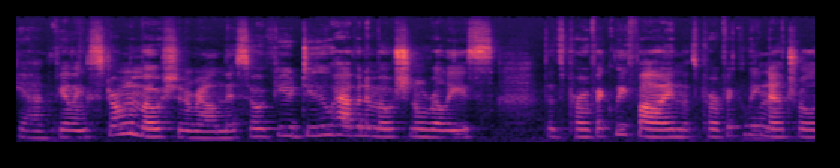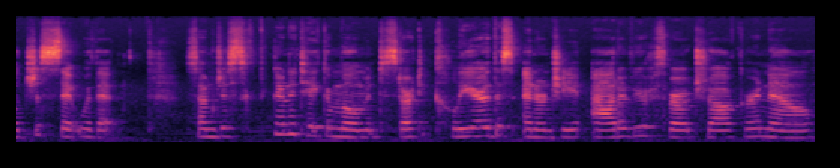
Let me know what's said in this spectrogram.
yeah, I'm feeling strong emotion around this. So if you do have an emotional release, that's perfectly fine, that's perfectly natural, just sit with it. So I'm just going to take a moment to start to clear this energy out of your throat chakra now.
